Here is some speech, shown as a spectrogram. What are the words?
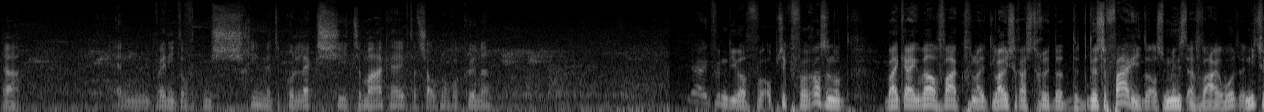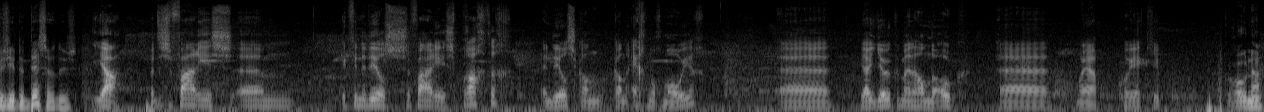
Ja. En ik weet niet of het misschien met de collectie te maken heeft. Dat zou ook nog wel kunnen. Ja, ik vind die wel op zich verrassend. Want wij krijgen wel vaak vanuit luisteraars terug dat de, de safari als minst ervaren wordt. En niet zozeer de desert dus. Ja, maar de safari is... Um, ik vind de deels safari is prachtig. En deels kan, kan echt nog mooier. Uh, ja, jeuken mijn handen ook. Uh, maar ja, projectje... Corona.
